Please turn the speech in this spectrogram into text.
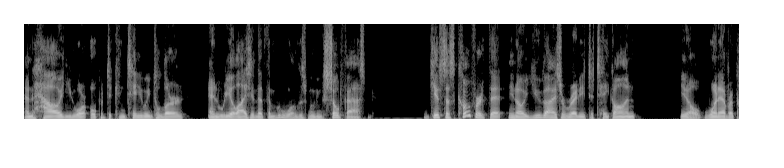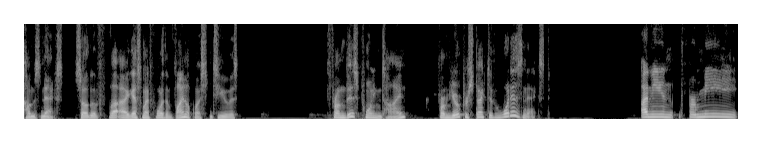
and how you are open to continuing to learn and realizing that the world is moving so fast gives us comfort that, you know, you guys are ready to take on you know, whatever comes next. So the, I guess my fourth and final question to you is from this point in time, from your perspective, what is next? I mean, for me,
